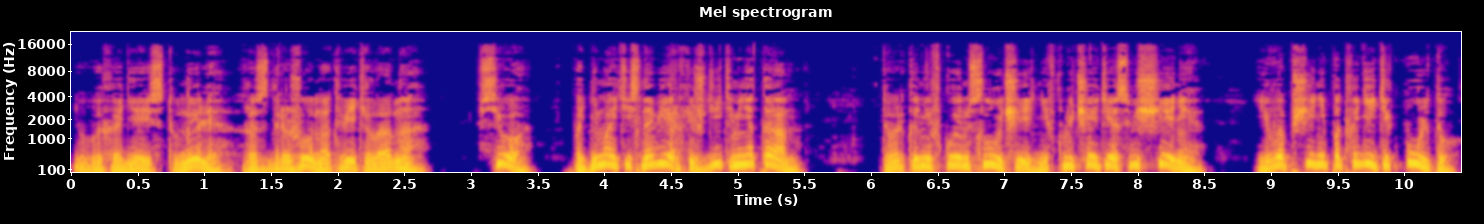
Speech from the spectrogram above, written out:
Выходя из туннеля, раздраженно ответила она. «Все, поднимайтесь наверх и ждите меня там. Только ни в коем случае не включайте освещение и вообще не подходите к пульту».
